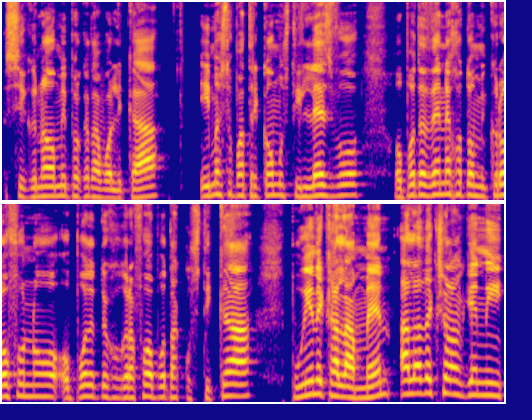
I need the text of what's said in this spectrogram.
συγγνώμη προκαταβολικά, Είμαι στο πατρικό μου στη Λέσβο, οπότε δεν έχω το μικρόφωνο, οπότε το ηχογραφώ από τα ακουστικά που είναι καλά μεν, αλλά δεν ξέρω αν βγαίνει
